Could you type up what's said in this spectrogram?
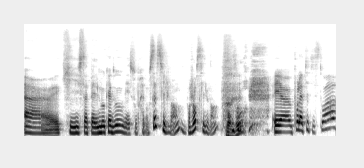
euh, qui s'appelle Mocado, mais son prénom c'est Sylvain. Bonjour Sylvain. Bonjour. et euh, pour la petite histoire,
